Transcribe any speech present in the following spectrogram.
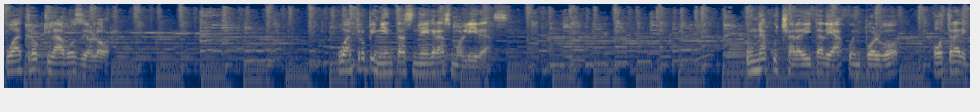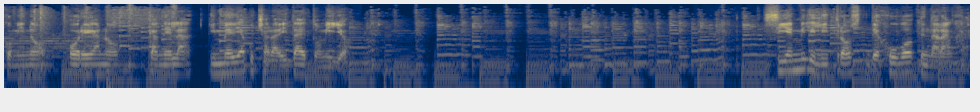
4 clavos de olor. 4 pimientas negras molidas, una cucharadita de ajo en polvo, otra de comino, orégano, canela y media cucharadita de tomillo. ...100 mililitros de jugo de naranja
